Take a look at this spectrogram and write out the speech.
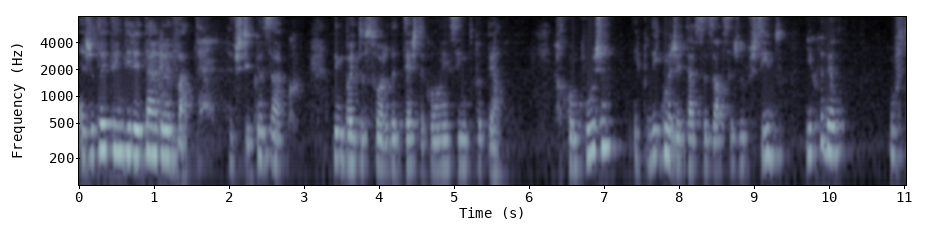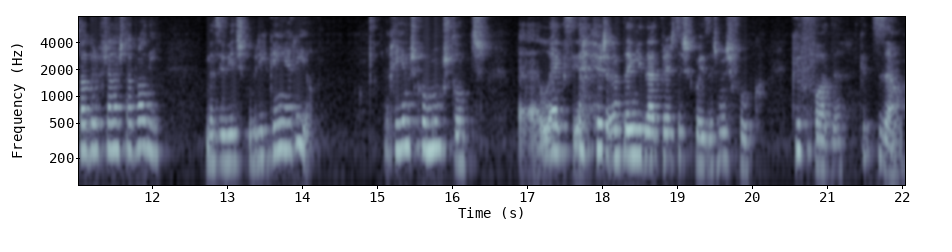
Ajudei-te a endireitar a gravata, a vestir o casaco, limpei-te o suor da testa com um lencinho de papel. Recompus-me e pedi que me ajeitasse as alças do vestido e o cabelo. O fotógrafo já não estava ali, mas eu ia descobrir quem era ele. Ríamos como uns tontos. Alexia, eu já não tenho idade para estas coisas, mas fogo. Que foda, que tesão.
